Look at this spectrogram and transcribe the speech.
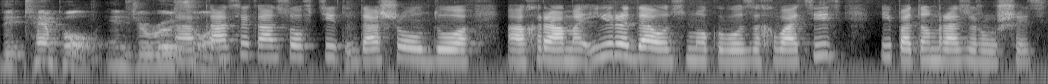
the temple in А В Jerusalem. конце концов Тит дошел до а, храма Ирода, он смог его захватить и потом разрушить.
